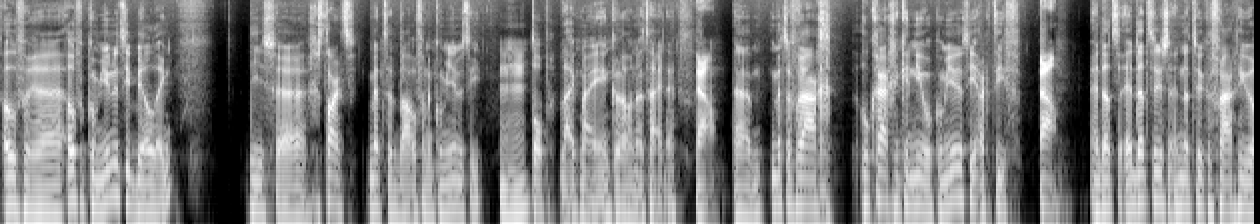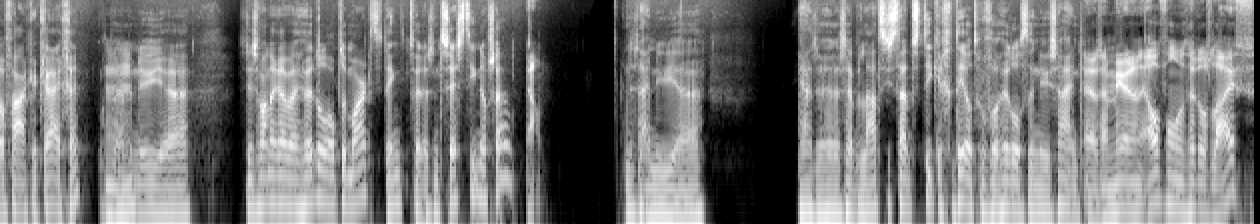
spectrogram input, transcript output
Over, over community building. Die is eh, gestart met het bouwen van een community. Mhm. Top, lijkt mij in coronatijden. ja, Ehm, met de vraag, hoe krijg ik een nieuwe community actief? ja. En dat, eh, dat is natuurlijk een vraag die we wel vaker krijgen. Want Mhm. We hebben nu, eh, sinds wanneer hebben we Huddle op de markt? Ik denk 2016 of zo. Ja. En er zijn nu, ja, de, ze hebben laatst die statistieken gedeeld hoeveel Huddles er nu zijn. Ja, er zijn meer dan 1100 huddles live.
